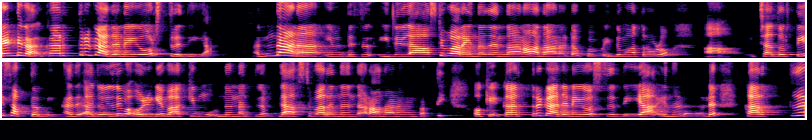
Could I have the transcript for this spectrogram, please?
രണ്ട് കർത്തൃകഥനയോർ തൃതീയ എന്താണ് ഇത് ഇത് ലാസ്റ്റ് പറയുന്നത് എന്താണോ അതാണ് കേട്ടോ അപ്പൊ ഇത് മാത്രമേ ഉള്ളൂ. ആ ചതുർത്ഥി സപ്തമി. അത് അതിൽ ഒഴികെ ബാക്കി മൂന്നെണ്ണത്തിലും ലാസ്റ്റ് പറയുന്നത് എന്താണോ അതാണ് വിഭക്തി. ഓക്കെ കർത്തൃകരണയോ സ്ഥിതിയ എന്നുള്ളതുകൊണ്ട് കർത്തൃ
